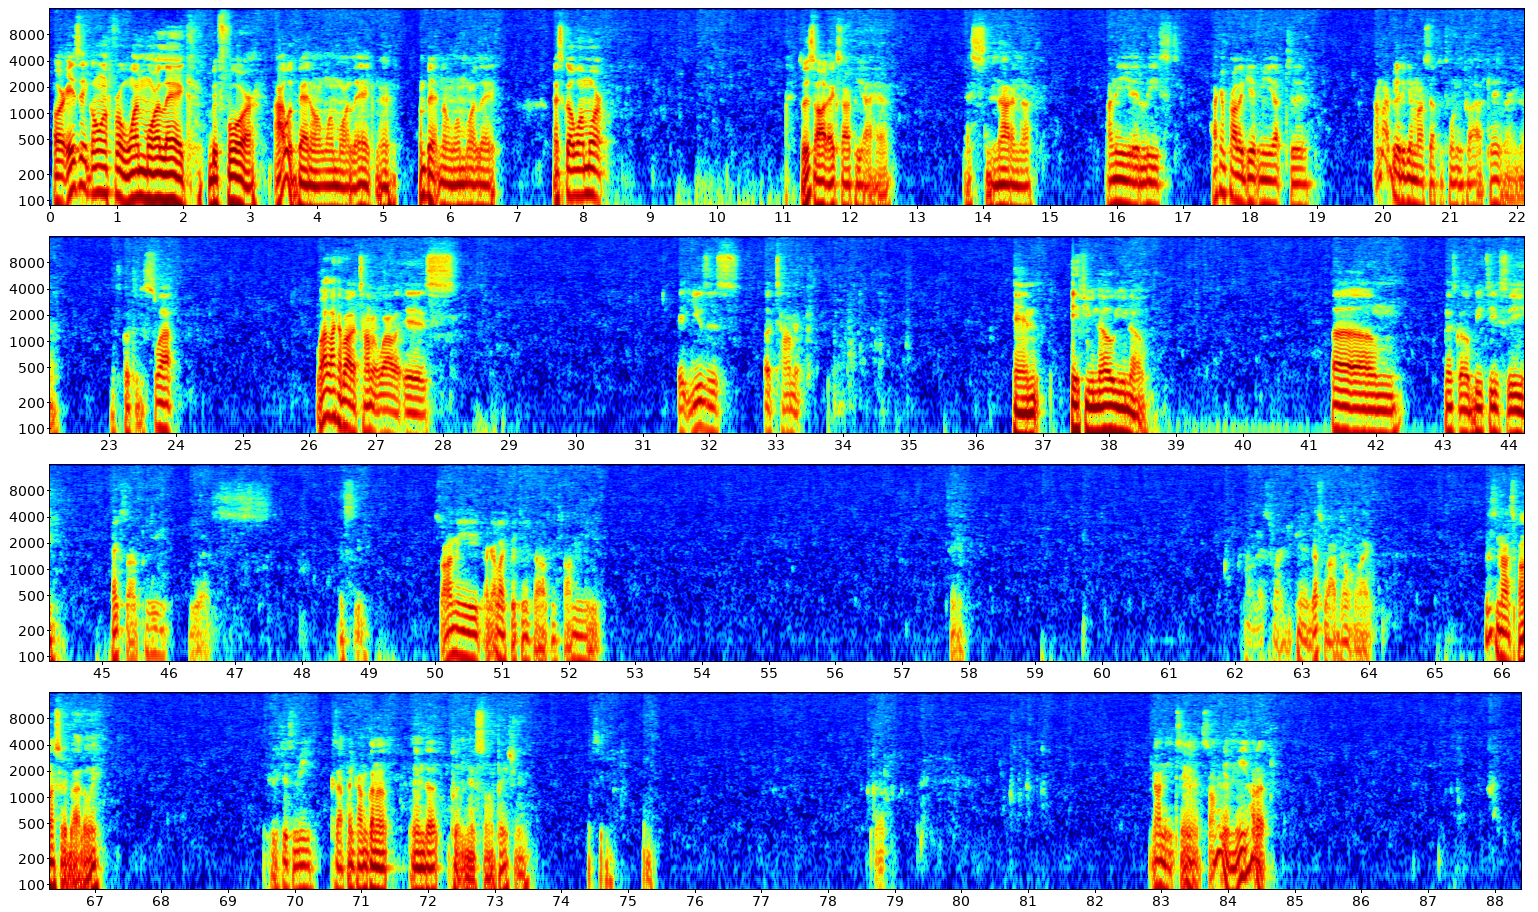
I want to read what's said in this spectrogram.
Or is it going for one more leg before? I would bet on one more leg, man. I'm betting on one more leg. Let's go one more. So this is all the XRP I have. That's not enough. I need at least. I can probably get me up to. I might be able to get myself to 25k right now. Let's go to the swap. What I like about Atomic Wallet is it uses Atomic. And if you know, you know. Um, let's go BTC XRP. Yes. Let's see. So I need. I got like fifteen thousand. So I need. Oh, that's right. You can't. That's what I don't like. This is not sponsored, by the way. It's just me because I think I'm gonna end up putting this on Patreon. Let's see. I need 10. So I don't even need, hold up.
